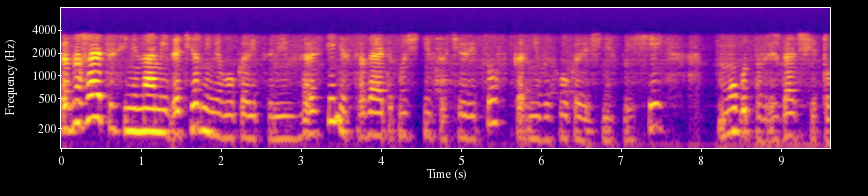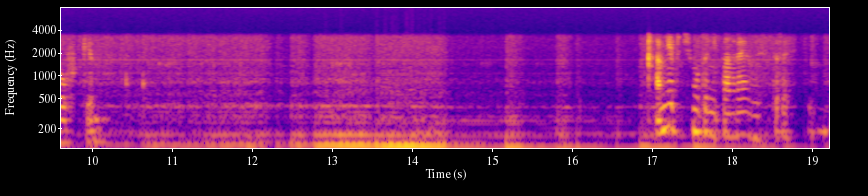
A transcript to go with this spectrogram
Размножаются семенами и дочерними луковицами. Растение страдает от мучнистых червецов, корневых луковичных клещей, могут повреждать щитовки. А мне почему-то не понравилось это растение.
